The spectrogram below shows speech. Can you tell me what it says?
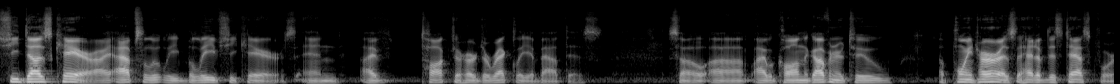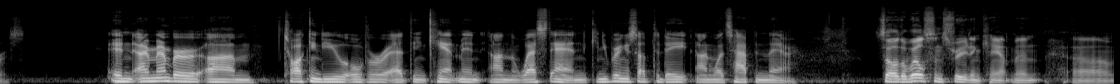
she does care. I absolutely believe she cares. And I've talked to her directly about this. So uh, I would call on the governor to appoint her as the head of this task force. And I remember um, talking to you over at the encampment on the West End. Can you bring us up to date on what's happened there? So, the Wilson Street encampment, uh,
